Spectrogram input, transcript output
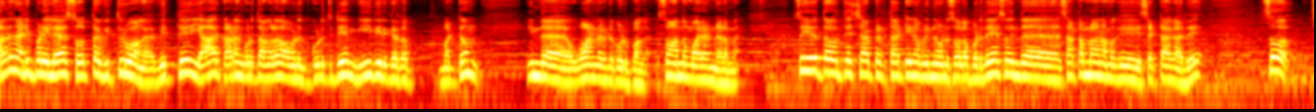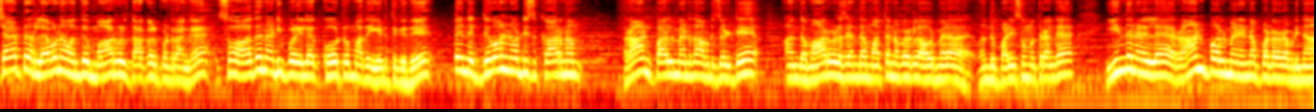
அதன் அடிப்படையில் சொத்தை வித்துருவாங்க. விற்று யார் கடன் கொடுத்தாங்களோ அவனுக்கு கொடுத்துட்டு மீதி இருக்கிறத மட்டும் இந்த ஓனர்கிட்ட கொடுப்பாங்க. ஸோ அந்த மாதிரியான நிலைமை. ஸோ இதை தவிர்த்து சாப்டர் தேர்ட்டின் அப்படின்னு ஒன்று சொல்லப்படுது. ஸோ இந்த சட்டம்லாம் நமக்கு செட் ஆகாது. ஸோ சாப்டர் லெவனை வந்து மார்வல் தாக்கல் பண்ணுறாங்க ஸோ அதன் அடிப்படையில் கோர்ட்டும் அதை எடுத்துக்குது. இப்போ இந்த திவால் நோட்டீஸ் காரணம் ரான் பால்மேன் தான் அப்படின்னு சொல்லிட்டு அந்த மார்வலை சேர்ந்த மற்ற நபர்கள் அவர் மேலே வந்து பழி சுமத்துறாங்க. இந்த நிலையில் ரான் பால்மேன் என்ன பண்ணுறாரு அப்படின்னா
